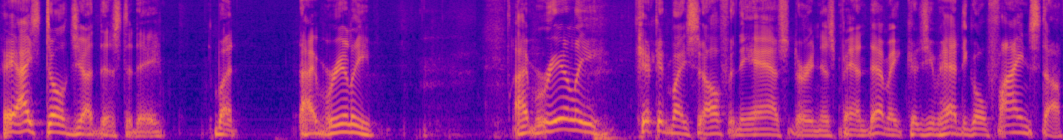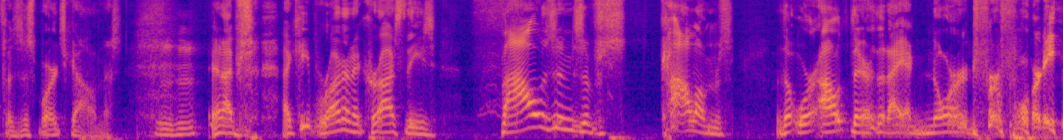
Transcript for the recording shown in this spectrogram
Hey, I told Judd this today, but I really I'm really kicking myself in the ass during this pandemic because you've had to go find stuff as a sports columnist, mm-hmm. and I've I keep running across these thousands of s- columns that were out there that I ignored for forty.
